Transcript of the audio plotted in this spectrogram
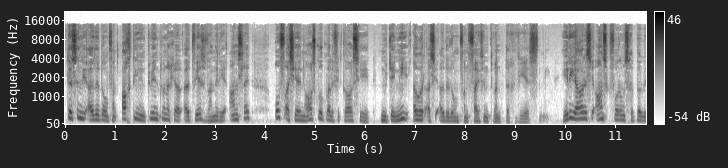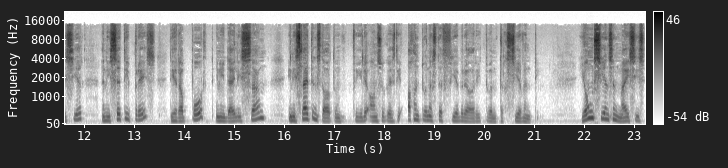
tussen die ouderdom van 18 en 22 jaar oud wees wanneer jy aansluit of as jy 'n naskoolkwalifikasie het, moet jy nie ouer as die ouderdom van 25 wees nie. Hierdie jaar is die aansoekvorms gepubliseer in die City Press, die rapport en die Daily Sun en die sluitingsdatum vir hierdie aansoek is die 28ste Februarie 2017. Jong seuns en meisies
